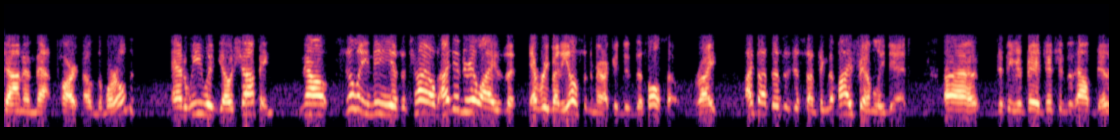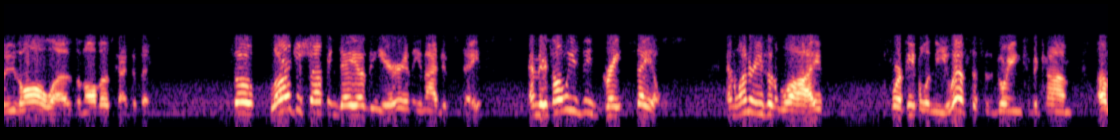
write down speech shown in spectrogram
down in that part of the world. And we would go shopping. Now, silly me as a child, I didn't realize that everybody else in America did this also, right? I thought this was just something that my family did. Uh, didn't even pay attention to how busy the mall was and all those kinds of things. So, largest shopping day of the year in the United States, and there's always these great sales. And one reason why, for people in the U.S., this is going to become of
